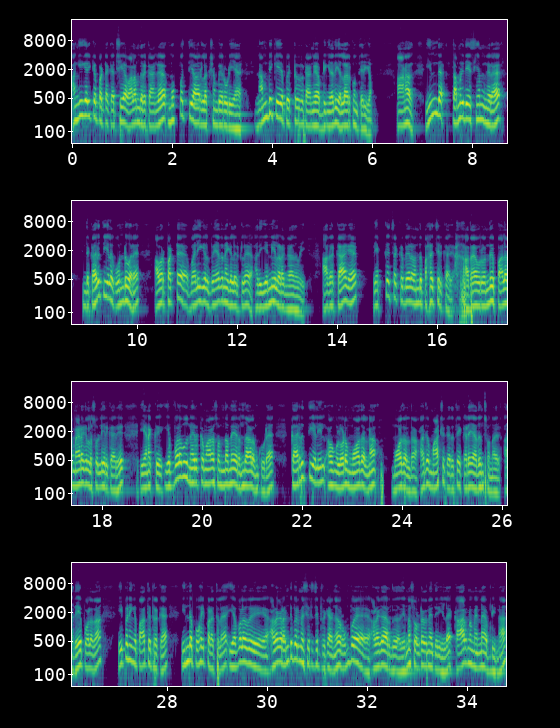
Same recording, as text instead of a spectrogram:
அங்கீகரிக்கப்பட்ட கட்சியாக வளர்ந்துருக்காங்க. முப்பத்தி ஆறு லட்சம் பேருடைய நம்பிக்கையை பெற்றிருக்காங்க அப்படிங்கிறது எல்லாருக்கும் தெரியும். ஆனால் இந்த தமிழ் தேசியம்ங்கிற இந்த கருத்தியலை கொண்டு வர அவர் பட்ட வழிகள் வேதனைகள் இருக்குல்ல அது எண்ணில் அடங்காதவை. அதற்காக எக்கச்சக்க பேரை வந்து பகைச்சிருக்காரு. அதை அவர் வந்து பல மேடைகளில் சொல்லியிருக்காரு. எனக்கு எவ்வளவு நெருக்கமான சொந்தமே இருந்தாலும் கூட கருத்தியலில் அவங்களோட மோதல்னா மோதல் தான் அது மாற்று கருத்தே கிடையாதுன்னு சொன்னார். அதே போல தான் இப்போ நீங்கள் பார்த்துட்ருக்க இந்த புகைப்படத்தில் எவ்வளவு அழகாக ரெண்டு பேருமே சிரிச்சிட்ருக்காங்க. ரொம்ப அழகாக இருந்தது. அது என்ன சொல்கிறதுனே தெரியல. காரணம் என்ன அப்படின்னா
